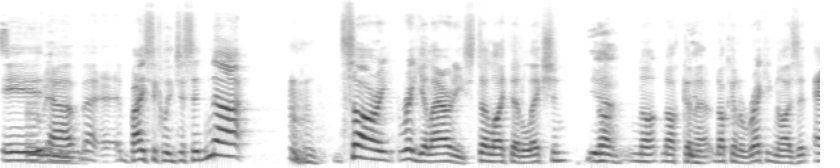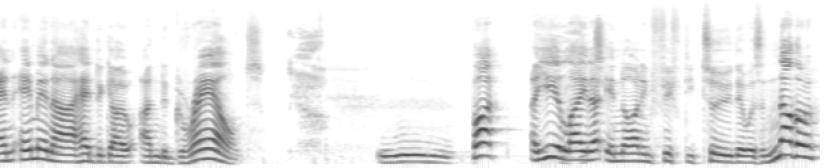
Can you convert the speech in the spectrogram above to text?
It, uh, basically, just said nah. Sorry, regularities. Don't like that election. Yeah. Not not, not gonna not gonna recognise it. And MNR had to go underground. But a year later, in 1952, there was another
